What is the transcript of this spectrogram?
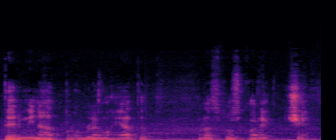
terminat problema. Iată, răspuns corect C.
